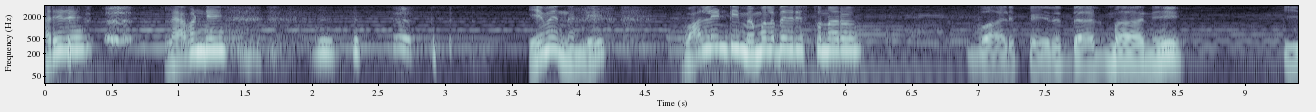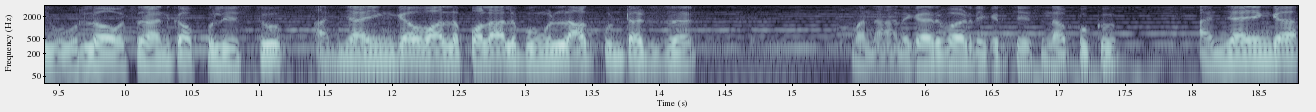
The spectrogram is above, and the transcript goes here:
అరే రే లేవండి. ఏమైందండి? వాళ్ళేంటి మిమ్మల్ని బెదిరిస్తున్నారు? వాడి పేరు ధర్మ అని ఈ ఊర్లో అవసరానికి అప్పులు ఇస్తూ అన్యాయంగా వాళ్ళ పొలాలు భూములు లాక్కుంటాడు సార్. మా నాన్నగారు వాడి దగ్గర చేసిన అప్పుకు అన్యాయంగా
